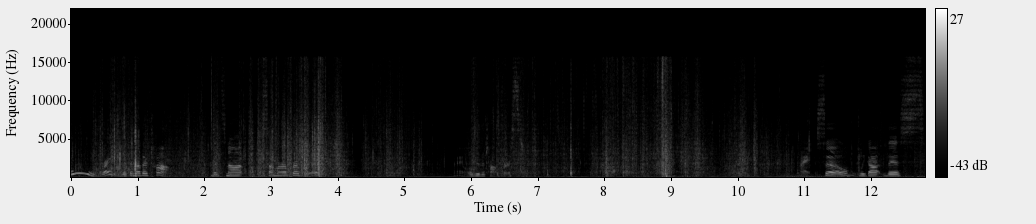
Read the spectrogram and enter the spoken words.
ooh, right, with another top that's not summer appropriate. We'll do the top first. Alright, so we got this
